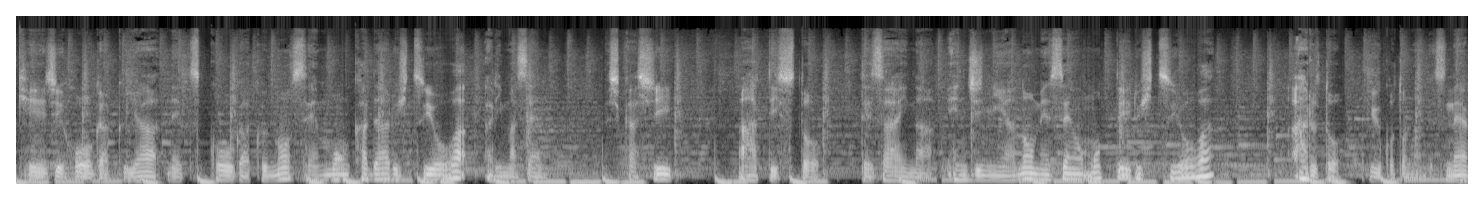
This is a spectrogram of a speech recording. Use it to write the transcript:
刑事法学や熱工学の専門家である必要はありません。しかしアーティストデザイナーエンジニアの目線を持っている必要はあるということなんですね。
